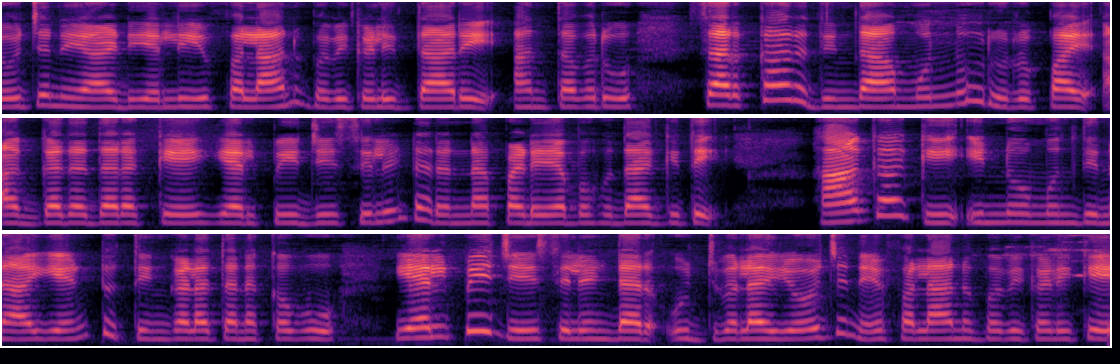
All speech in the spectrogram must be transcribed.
ಯೋಜನೆಯ ಅಡಿಯಲ್ಲಿ ಫಲಾನುಭವಿಗಳಿದ್ದಾರೆ ಅಂಥವರು ಸರ್ಕಾರದಿಂದ ಮುನ್ನೂರು ರೂಪಾಯಿ ಅಗ್ಗದ ದರಕ್ಕೆ ಎಲ್ ಪಿ ಜಿ ಸಿಲಿಂಡರನ್ನು ಪಡೆಯಬಹುದಾಗಿದೆ. ಹಾಗಾಗಿ ಇನ್ನು ಮುಂದಿನ ಎಂಟು ತಿಂಗಳ ತನಕವೂ L P G cylinder Ujjwala ಯೋಜನೆ ಫಲಾನುಭವಿಗಳಿಗೆ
